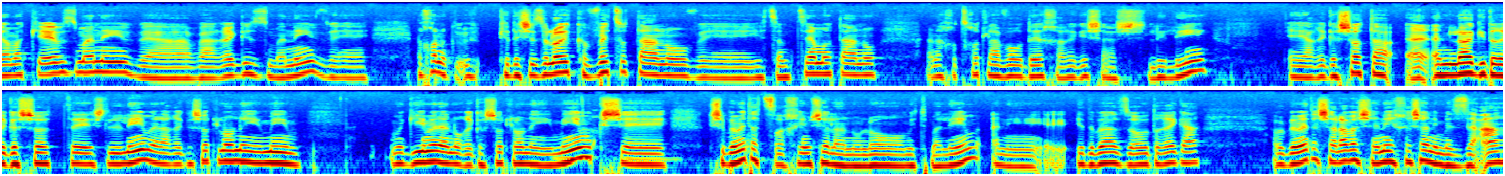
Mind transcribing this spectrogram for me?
גם הכאב זמני וה, והרגש זמני, ונכון, כדי שזה לא יכווץ אותנו ויצמצם אותנו, אנחנו צריכות לעבור דרך הרגש השלילי. אה, הרגשות, אני לא אגיד רגשות אה, שליליים, אלא רגשות לא נעימים. מגיעים אלינו רגשות לא נעימים, נכון. כש, כשבאמת הצרכים שלנו לא מתמלאים. אני אדבר על זה עוד רגע, אבל באמת השלב השני, אחרי שאני מזהה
